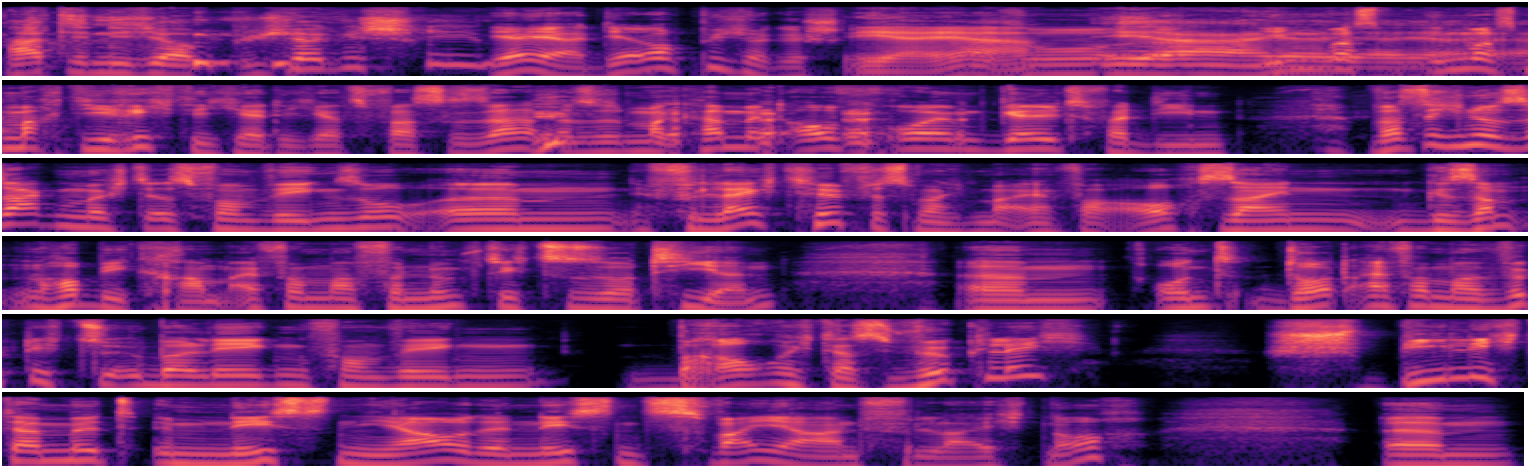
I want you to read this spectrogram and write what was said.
Hat die nicht auch Bücher geschrieben? Ja, ja, die hat auch Bücher geschrieben. Ja, ja. Also, Ja, äh, ja, irgendwas, ja, ja, irgendwas macht die richtig, hätte ich jetzt fast gesagt. Also man kann mit Aufräumen Geld verdienen. Was ich nur sagen möchte, ist von wegen so, ähm, vielleicht hilft es manchmal einfach auch, seinen gesamten Hobbykram einfach mal vernünftig zu sortieren ähm, und dort einfach mal wirklich zu überlegen, von wegen, brauche ich das wirklich? Spiele ich damit im nächsten Jahr oder in den nächsten zwei Jahren vielleicht noch? Ähm,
